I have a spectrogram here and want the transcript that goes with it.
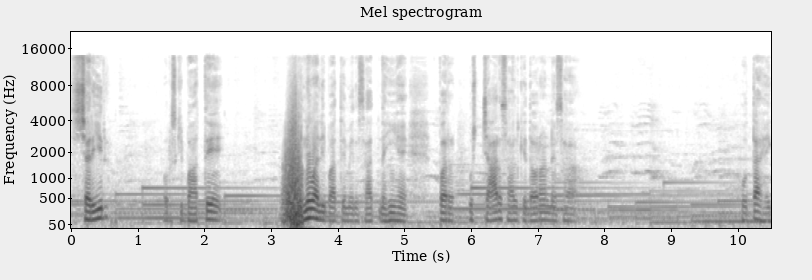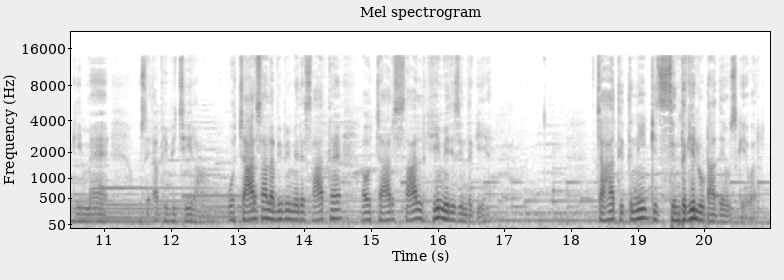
शरीर और उसकी बातें, होने वाली बातें मेरे साथ नहीं हैं। पर उस चार साल के दौरान ऐसा होता है कि मैं उसे अभी भी जी रहा हूँ। वो चार साल अभी भी मेरे साथ हैं और चार साल ही मेरी ज़िंदगी है। चाहत इतनी कि ज़िंदगी लुटा दें उसके ऊपर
